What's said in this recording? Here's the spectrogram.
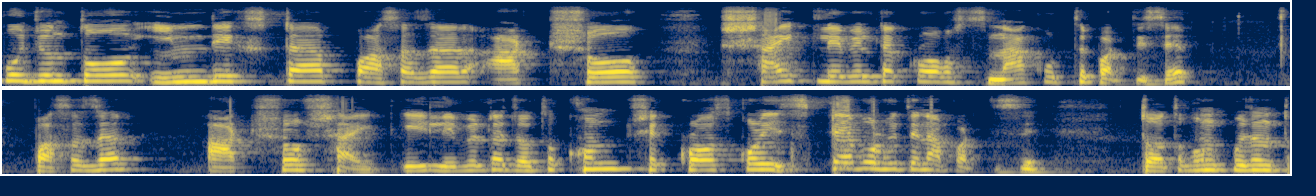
পর্যন্ত ইন্ডেক্সটা পাঁচ হাজার আটশো ষাট লেভেলটা ক্রস না করতে পারতেছে, পাঁচ হাজার আটশো ষাট এই লেভেলটা যতক্ষণ সে ক্রস করে স্টেবল হইতে না পারতেছে, ততক্ষণ পর্যন্ত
